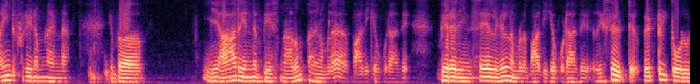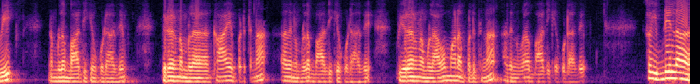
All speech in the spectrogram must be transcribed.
மைண்டு ஃப்ரீடம்னா என்ன? இப்போ யார் என்ன பேசினாலும் அது நம்மளை பாதிக்கக்கூடாது பிறரின் செயல்கள் நம்மளை பாதிக்கக்கூடாது ரிசல்ட்டு வெற்றி தோல்வி நம்மளை பாதிக்கக்கூடாது பிறர் நம்மளை காயப்படுத்தினா அது நம்மளை பாதிக்கக்கூடாது. பிறர் நம்மளை அவமானப்படுத்தினா அது நம்மளை பாதிக்கக்கூடாது. ஸோ இப்படியெல்லாம்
